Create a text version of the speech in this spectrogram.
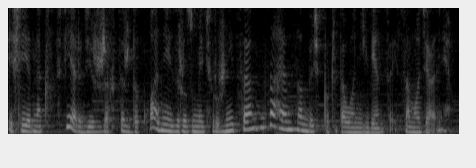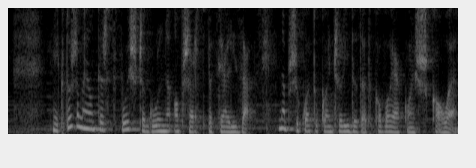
Jeśli jednak stwierdzisz, że chcesz dokładniej zrozumieć różnice, zachęcam, byś poczytał o nich więcej samodzielnie. Niektórzy mają też swój szczególny obszar specjalizacji. Na przykład ukończyli dodatkowo jakąś szkołę,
